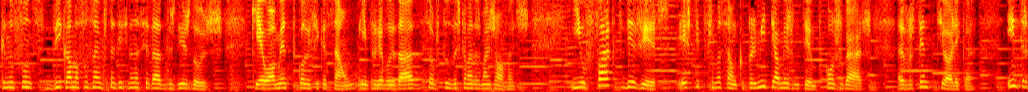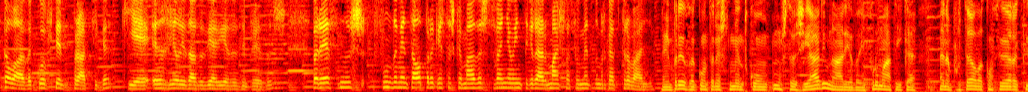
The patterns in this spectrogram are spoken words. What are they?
que no fundo se dedica a uma função importantíssima na sociedade dos dias de hoje, que é o aumento de qualificação e empregabilidade, sobretudo das camadas mais jovens. E o facto de haver este tipo de formação que permite ao mesmo tempo conjugar a vertente teórica intercalada com a vertente prática, que é a realidade do dia a dia das empresas, parece-nos fundamental para que estas camadas se venham a integrar mais facilmente no mercado de trabalho. A empresa conta neste momento com um estagiário na área da informática. Ana Portela considera que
